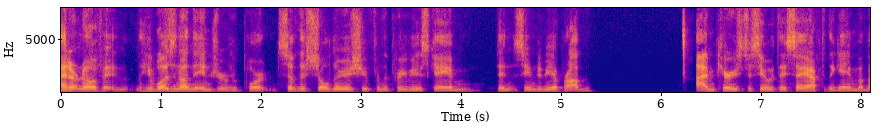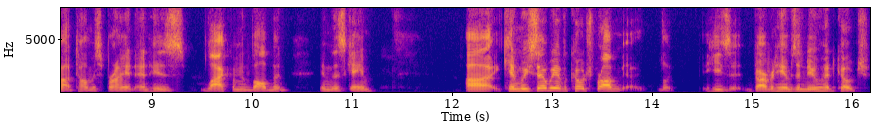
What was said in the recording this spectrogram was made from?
I don't know if it, he wasn't on the injury report. So the shoulder issue from the previous game didn't seem to be a problem. I'm curious to see what they say after the game about Thomas Bryant and his lack of involvement in this game. Uh, can we say we have a coach problem? Look, he's Darvin Ham's a new head coach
